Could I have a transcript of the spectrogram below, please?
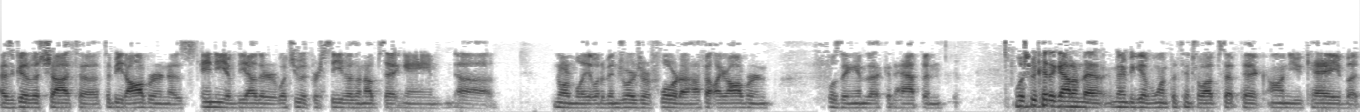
as good of a shot to to beat Auburn as any of the other what you would perceive as an upset game. Uh, normally, it would have been Georgia or Florida. I felt like Auburn was the game that could happen. Wish we could have got them to maybe give one potential upset pick on UK, but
